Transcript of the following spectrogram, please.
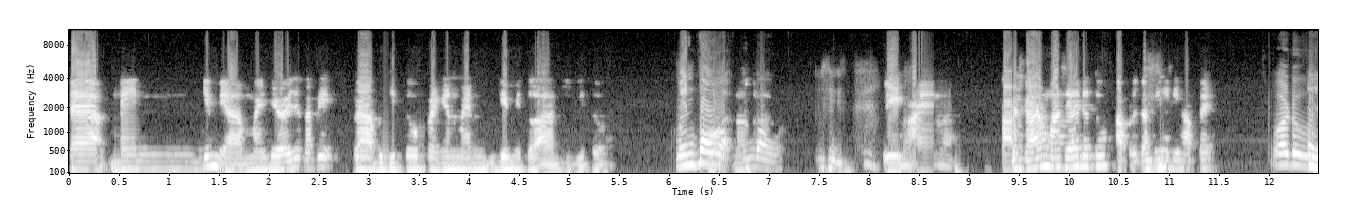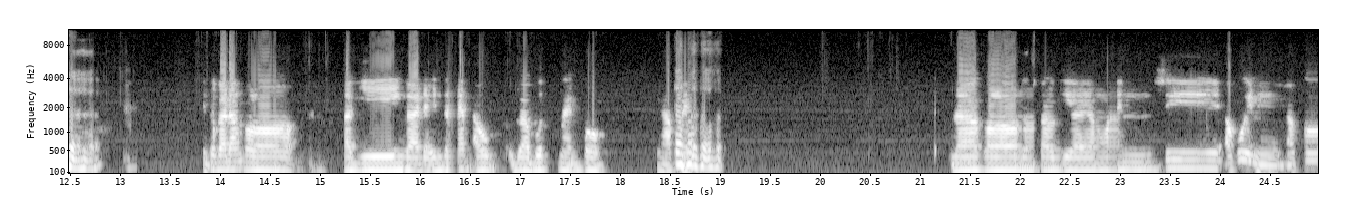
Kayak main game ya main game aja tapi nggak begitu pengen main game itu lagi gitu. main Oh, pow nggak? nah. main pow Ih, main lah. Sampai sekarang masih ada tuh aplikasinya di HP. Waduh. Itu kadang kalau lagi nggak ada internet, aku gabut main PO di HP. Nah, kalau nostalgia yang lain sih, aku ini, aku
